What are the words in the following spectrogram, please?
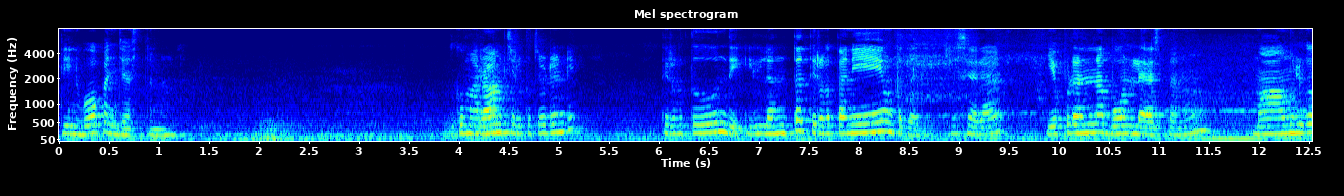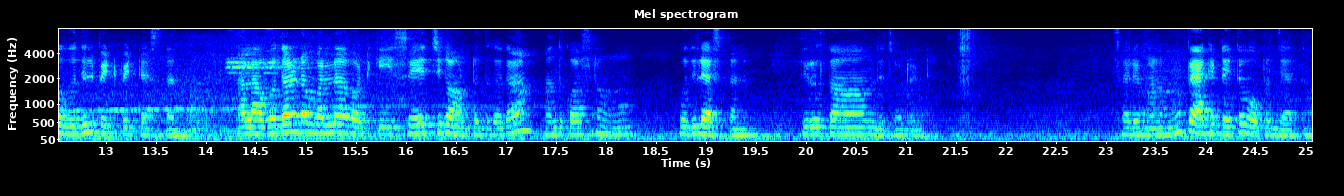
దీన్ని ఓపెన్ చేస్తున్నాను ఇంకో మా చూడండి. తిరుగుతూ ఉంది. ఇల్లంతా తిరుగుతూనే ఉంటుంది అది. చూసారా? ఎప్పుడన్నా బోన్లు వేస్తాను. మామూలుగా వదిలిపెట్టి పెట్టేస్తాను. అలా వదలడం వల్ల వాటికి స్వేచ్ఛగా ఉంటుంది కదా. అందుకోసం వదిలేస్తాను. తిరుగుతూ ఉంది చూడండి. సరే మనము ప్యాకెట్ అయితే ఓపెన్ చేద్దాం.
